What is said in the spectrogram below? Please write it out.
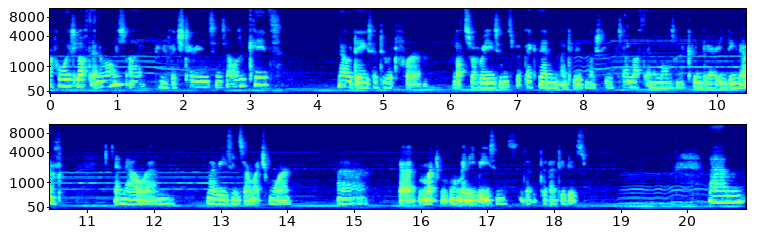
I've always loved animals. I've been a vegetarian since I was a kid. Nowadays I do it for lots of reasons, but back then I did it mostly because I loved animals and I couldn't bear eating them. And now um, my reasons are much more, uh, yeah, much more many reasons that, that I do this. Um,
